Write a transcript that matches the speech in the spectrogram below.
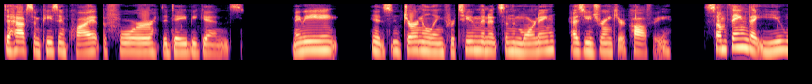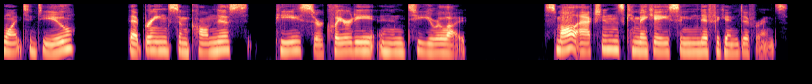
to have some peace and quiet before the day begins. Maybe it's journaling for two minutes in the morning as you drink your coffee. Something that you want to do that brings some calmness, peace, or clarity into your life. Small actions can make a significant difference.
